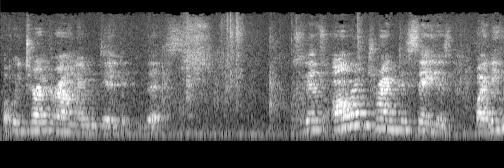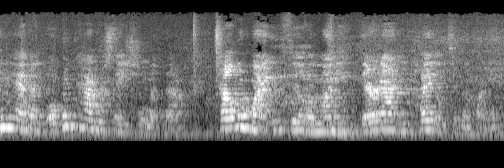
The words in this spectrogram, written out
but we turned around and did this. So that's all I'm trying to say is, why didn't you have an open conversation with them? Tell them why you feel the money, they're not entitled to the money,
